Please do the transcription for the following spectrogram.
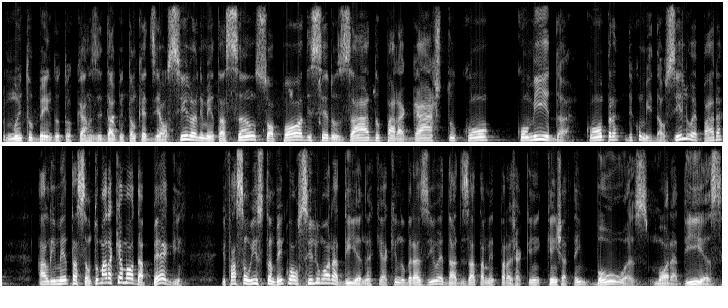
Muito bem, doutor Carlos Hidalgo. Então, quer dizer, auxílio alimentação só pode ser usado para gasto com comida, compra de comida. Auxílio é para alimentação. Tomara que a moda pegue e façam isso também com auxílio moradia, né? que aqui no Brasil é dado exatamente para já quem, quem já tem boas moradias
